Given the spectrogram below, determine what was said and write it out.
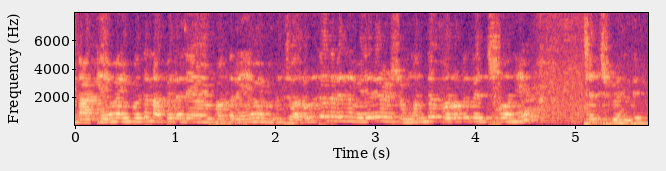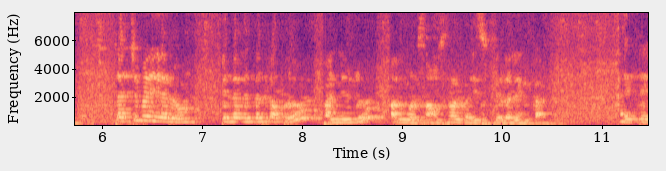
నాకేమైపోతే నా పిల్లలు ఏమైపోతారు? ఏమైపోతుంది జరుగుతుంది లేదు వేరే విషయం. ముందే బుర్రకు తెచ్చుకొని చచ్చిపోయింది. చచ్చిపోయారు. పిల్లలిద్దరికి అప్పుడు పన్నెండు పదమూడు సంవత్సరాల వయసు పిల్లలు ఇంకా. అయితే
